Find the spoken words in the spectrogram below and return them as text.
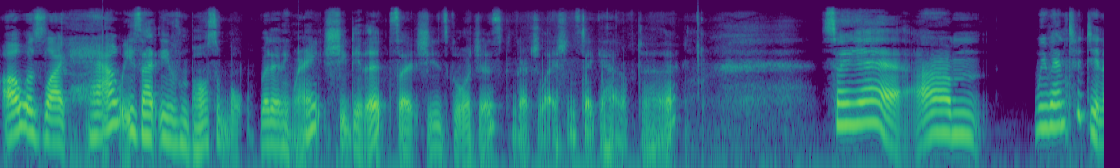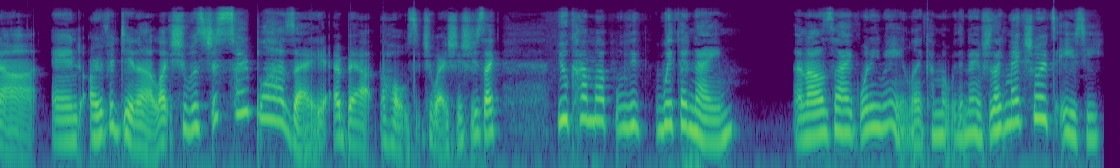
I was like, how is that even possible? But anyway, she did it, so she's gorgeous. Congratulations. Take your hat off to her. So yeah, um we went to dinner and over dinner, like she was just so blasé about the whole situation. She's like, "You come up with with a name," and I was like, "What do you mean? Like come up with a name?" She's like, "Make sure it's easy.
